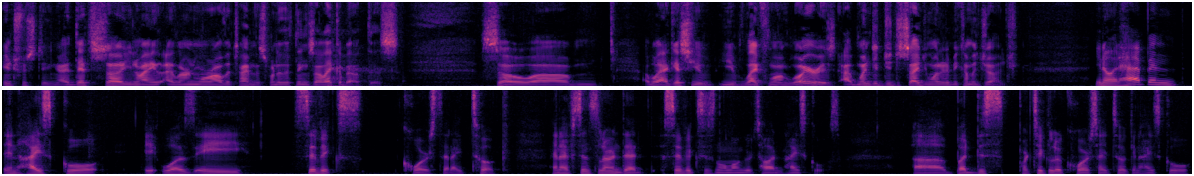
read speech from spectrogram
Interesting. I, that's uh, you know I, I, learn more all the time. That's one of the things I like about this. So, um, well, I guess you you lifelong lawyer is. Uh, when did you decide you wanted to become a judge? You know, it happened in high school. It was a civics course that I took. And I've since learned that civics is no longer taught in high schools. Uh, but this particular course I took in high school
